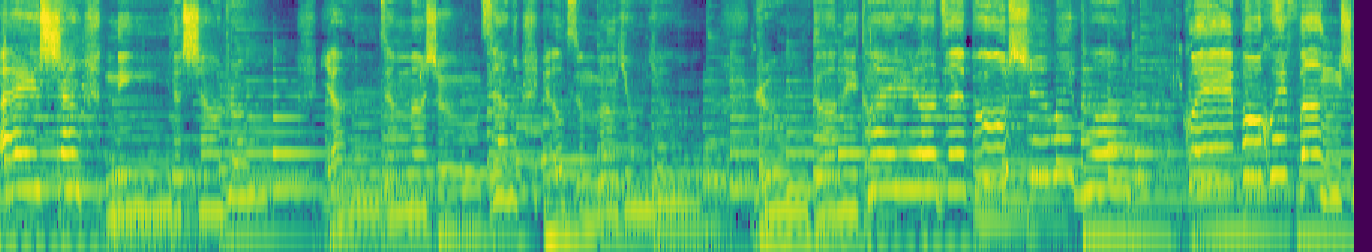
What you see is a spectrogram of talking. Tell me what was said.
爱上你的笑容，要怎么收藏？要怎么拥有？如果你快乐再不是为我，会不会放手？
